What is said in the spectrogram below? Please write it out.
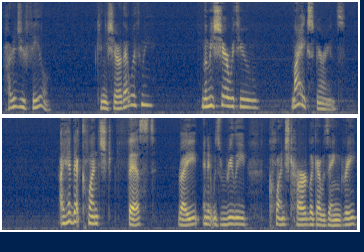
How did you feel? Can you share that with me? Let me share with you my experience. I had that clenched fist, right? And it was really clenched hard, like I was angry.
